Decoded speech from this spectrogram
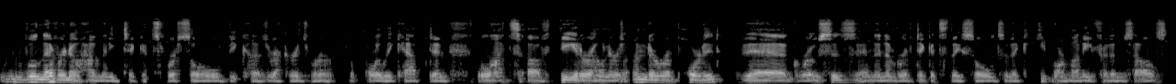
we'll never know how many tickets were sold because records were poorly kept, and lots of theater owners underreported the grosses and the number of tickets they sold so they could keep more money for themselves.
